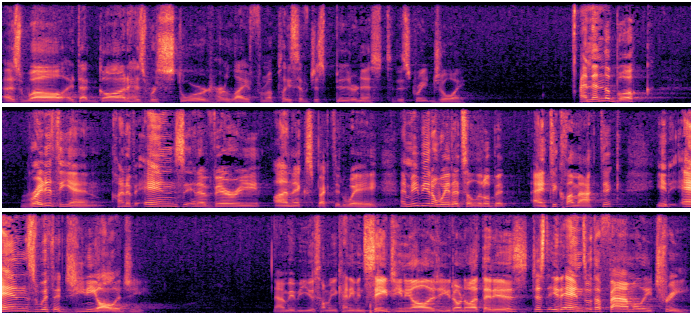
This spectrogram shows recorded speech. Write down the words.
as well, that God has restored her life from a place of just bitterness to this great joy. And then the book, right at the end, kind of ends in a very unexpected way, and maybe in a way that's a little bit anticlimactic. It ends with a genealogy. Now, maybe you, some of you can't even say genealogy, you don't know what that is. Just it ends with a family tree.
